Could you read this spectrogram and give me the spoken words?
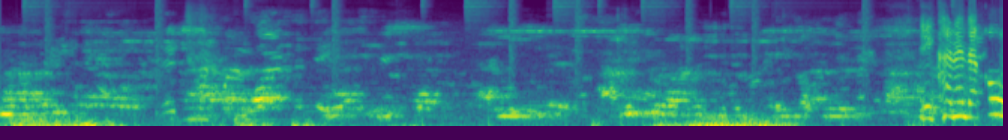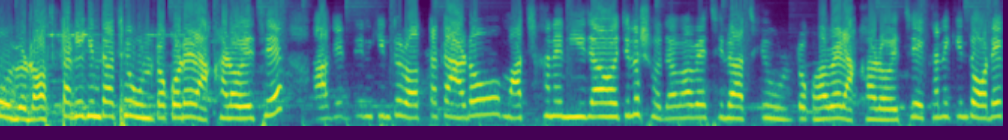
Thank you. এখানে দেখো, রথটাকে কিন্তু আছে উল্টো করে রাখা রয়েছে। আগের দিন কিন্তু রথটাকে আরও মাঝখানে নিয়ে যাওয়া হয়েছিল, সোজাভাবে ছিল, আজকে উল্টো ভাবে রাখা রয়েছে। এখানে কিন্তু অনেক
